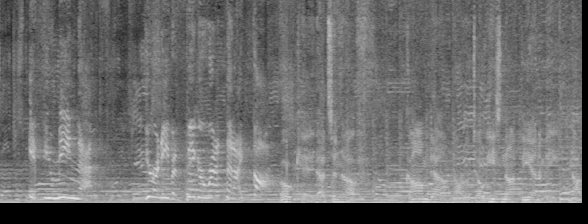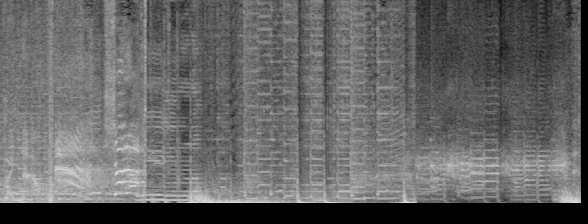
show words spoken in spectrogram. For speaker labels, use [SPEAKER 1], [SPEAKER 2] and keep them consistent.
[SPEAKER 1] If you mean that, you're an even bigger rat than I thought!
[SPEAKER 2] Okay, that's enough. Calm down, Naruto. He's not the enemy. Not right now. Ah, shut up!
